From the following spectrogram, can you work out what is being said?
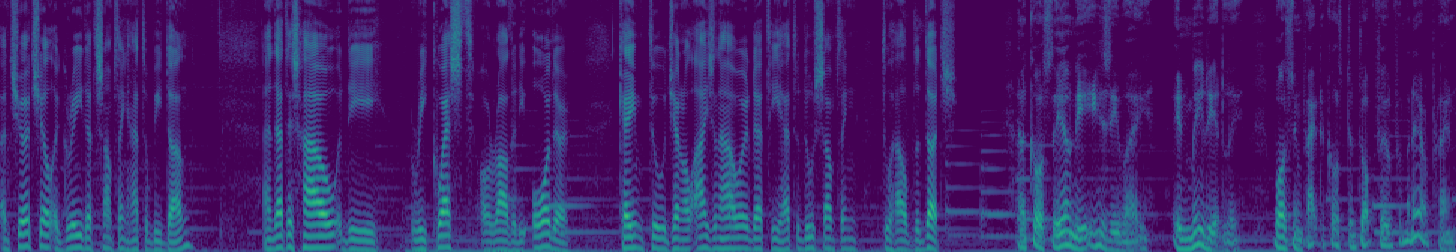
And Churchill agreed that something had to be done. And that is how the request, or rather the order, came to General Eisenhower that he had to do something to help the Dutch. And of course, the only easy way, immediately, was in fact, of course, to drop food from an aeroplane.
